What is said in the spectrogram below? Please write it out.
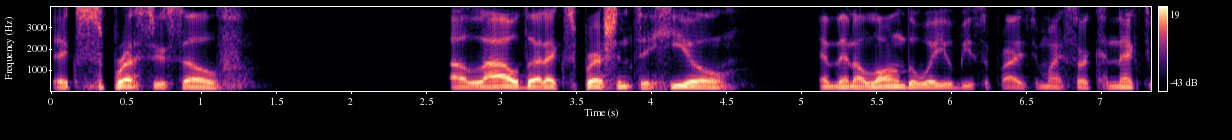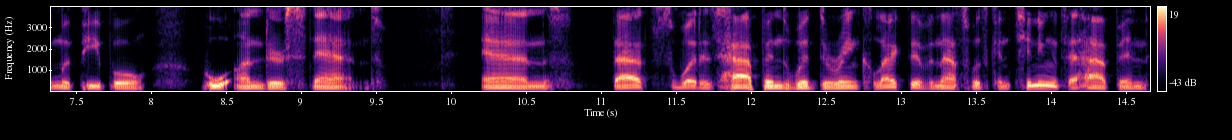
express yourself, allow that expression to heal. And then along the way, you'll be surprised. You might start connecting with people who understand. And that's what has happened with Doreen Collective, and that's what's continuing to happen.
